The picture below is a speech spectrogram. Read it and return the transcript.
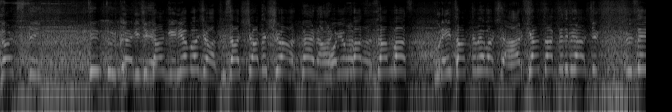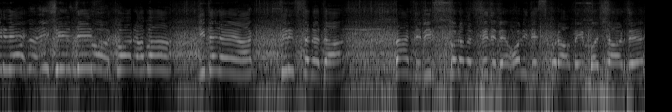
Zergsting. Turkuaz. İkinci kan geliyor bacağı. Biz aşağıda şu an. Arkadan Oyun bas, düzen bas. Kuleyi taklamaya başladı. Erken takladı birazcık. Üzerine şimdi skor. skor ama gider ayak. Tristan'a da ben de bir skor alırım dedi ve Holiday skor almayı başardı.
